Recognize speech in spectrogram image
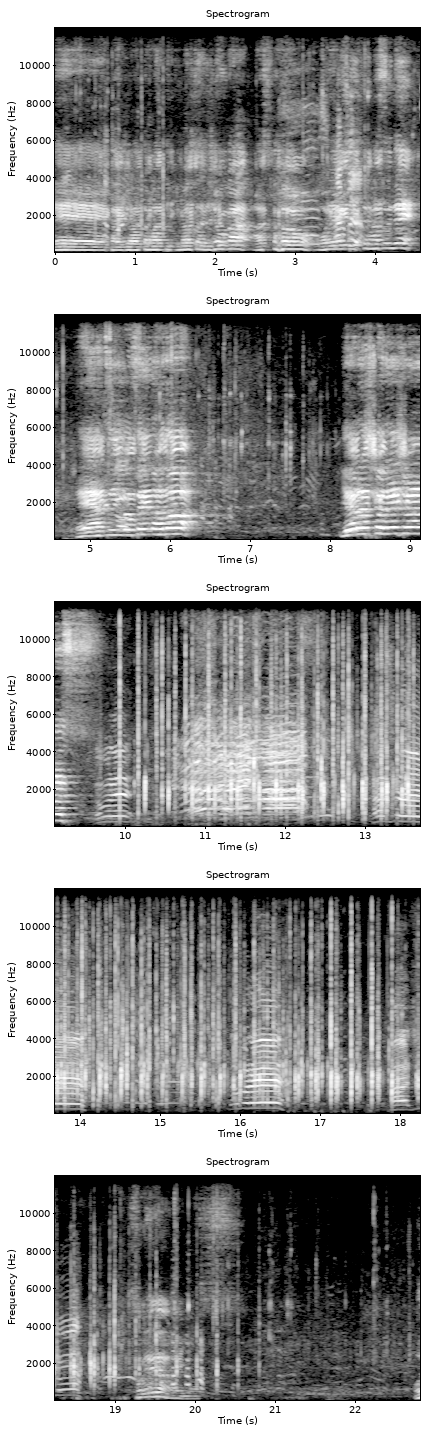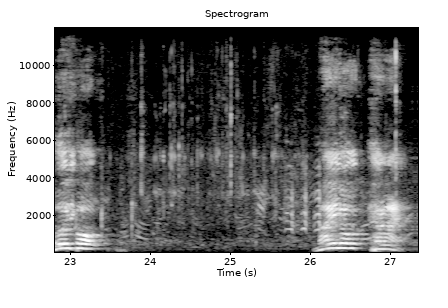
えー、会場温まってきましたでしょうか、飛鳥を盛り上げてきてますんで、えー、熱いご声援のほど、よろしくお願いします。頑張れ。それでは参ります。踊り子。前の構え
